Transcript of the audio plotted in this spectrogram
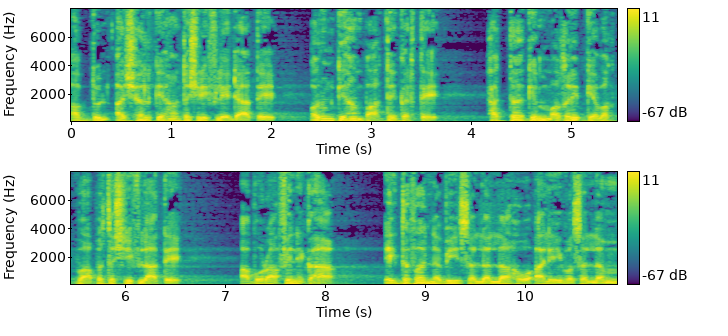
عبد الاشل کے ہاں تشریف لے جاتے اور ان کے ہاں باتیں کرتے، حتیٰ کہ مغرب کے وقت واپس تشریف لاتے۔ ابو رافع نے کہا، ایک دفعہ نبی صلی اللہ علیہ وسلم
